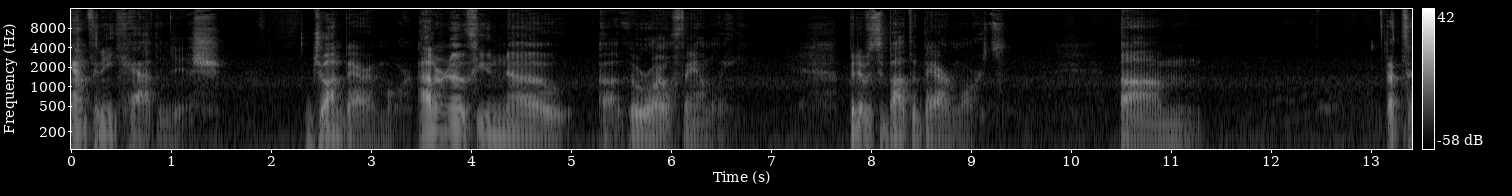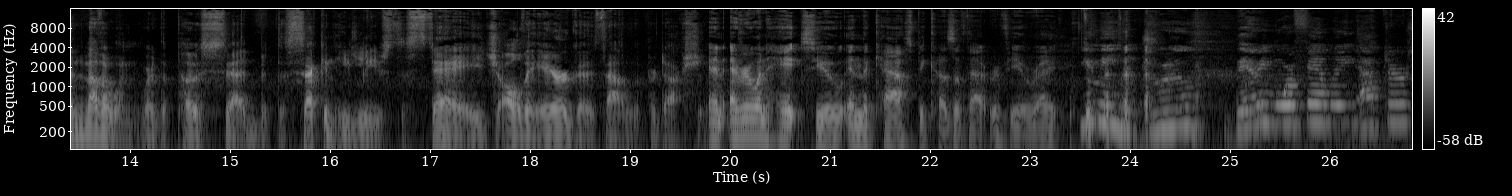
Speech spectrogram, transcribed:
Anthony Cavendish, John Barrymore. I don't know if you know uh, the royal family, but it was about the Barrymores. Um, that's another one where the post said, but the second he leaves the stage, all the air goes out of the production. And everyone hates you in the cast because of that review, right? You mean the Drew Barrymore family actors?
